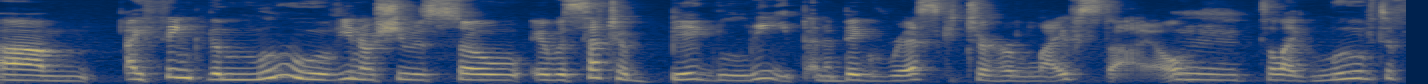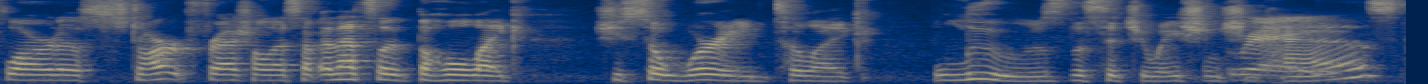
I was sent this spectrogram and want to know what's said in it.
um, I think the move, you know, she was so it was such a big leap and a big risk to her lifestyle Mm. to like move to Florida, start fresh, all that stuff, and that's like the whole like she's so worried to like lose the situation she Right. has,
